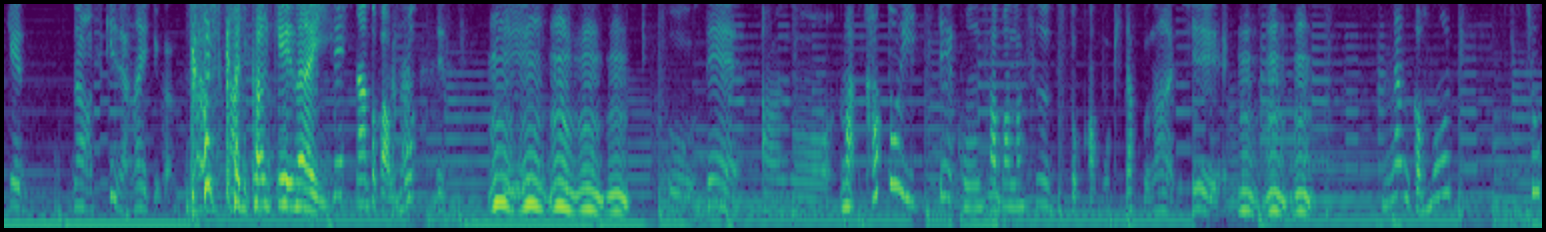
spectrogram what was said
宅なんか好きじゃないっていうか確かに関係ない。でなんとか思ってうんうんうんうんうん。そう。であのまあかといってコンサバなスーツとかも着たくないし。うんうんうん。なんかもうちょっ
